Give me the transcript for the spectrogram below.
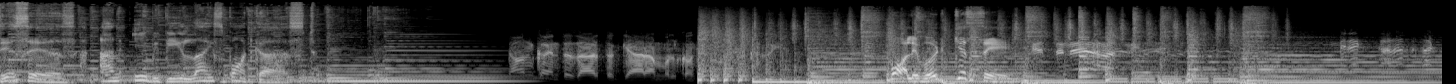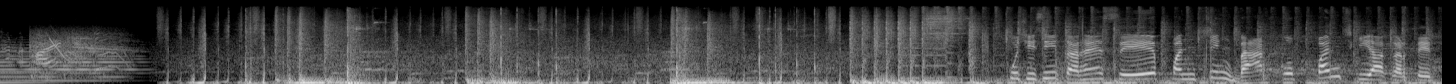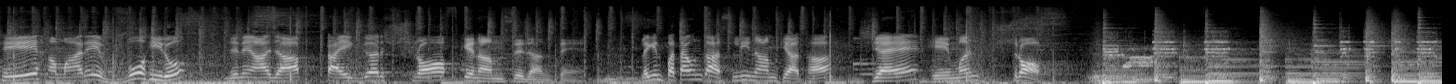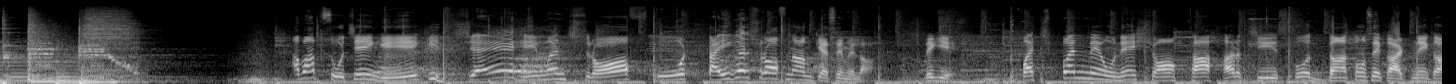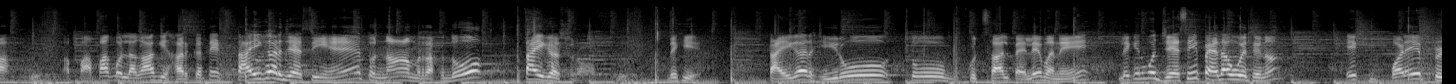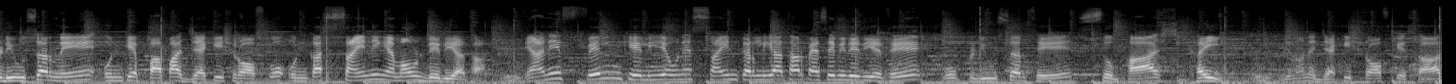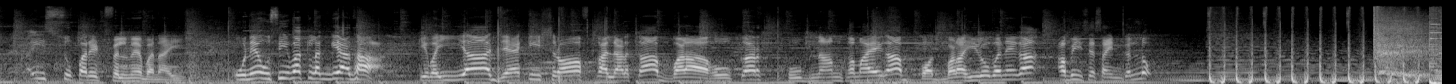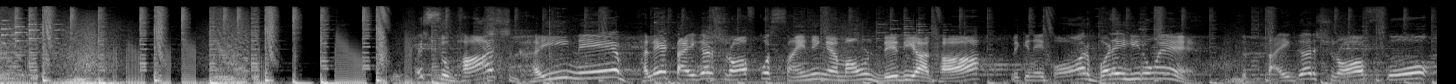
This is an ABP live podcast का इंतज़ार तो 11 मुल्कों बॉलीवुड किससे। कितने आदमी कुछ इसी तरह से पंचिंग बैग को पंच किया करते थे हमारे वो हीरो, जिन्हें आज आप टाइगर श्रॉफ के नाम से जानते हैं। लेकिन पता उनका असली नाम क्या था? जय हेमंत श्रॉफ। अब आप सोचेंगे कि जय हेमंत श्रॉफ को टाइगर श्रॉफ नाम कैसे मिला? देखिए बचपन में उन्हें शौक था हर चीज़ को दांतों से काटने का। अब पापा को लगा कि हरकतें टाइगर जैसी हैं तो नाम रख दो, टाइगर श्रॉफ देखिए, टाइगर हीरो तो कुछ साल पहले बने, लेकिन वो जैसे ही पैदा हुए थे ना एक बड़े प्रोड्यूसर ने उनके पापा जैकी श्रॉफ को उनका साइनिंग अमाउंट दे दिया था। यानी फ़िल्म के लिए उन्हें साइन कर लिया था और पैसे भी दे दिए थे। वो प्रोड्यूसर थे सुभाष घई, जिन्होंने जैकी श्रॉफ के साथ कई सुपरहिट फ़िल्में बनाई। उन्हें उसी वक्त लग गया था कि भैया, जैकी श्रॉफ का लड़का बड़ा होकर खूब नाम कमाएगा, बहुत बड़ा हीरो बनेगा, अभी से साइन कर लो। सुभाष घई ने भले टाइगर श्रॉफ को साइनिंग अमाउंट दे दिया था, लेकिन एक और बड़े हीरो हैं। तो टाइगर श्रॉफ को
